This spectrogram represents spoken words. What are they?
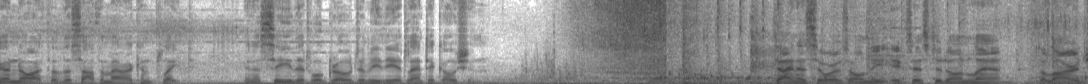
are north of the South American plate, in a sea that will grow to be the Atlantic Ocean. Dinosaurs only existed on land, the large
